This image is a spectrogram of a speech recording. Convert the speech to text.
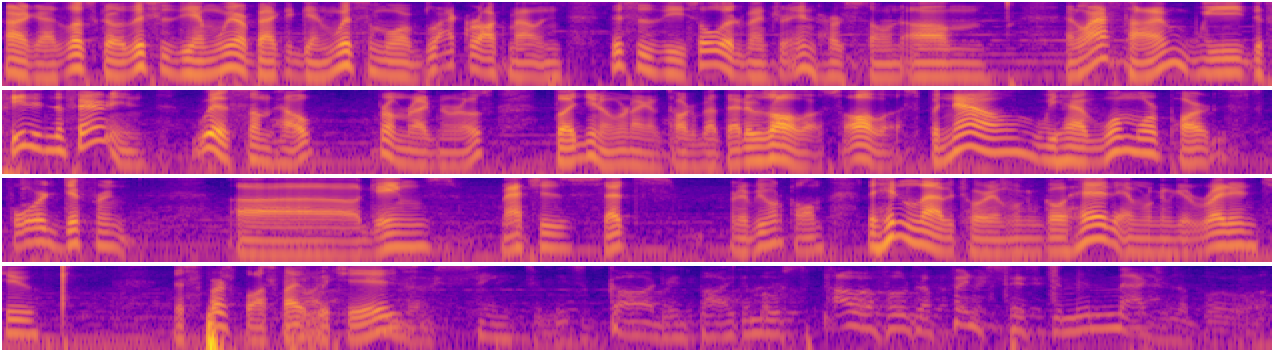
Alright guys, let's go. This is DM. We are back again with some more Blackrock Mountain. This is the solo adventure in Hearthstone. Um, and last time we defeated Nefarian with some help from Ragnaros. But, you know, we're not going to talk about that. It was all us. All us. But now we have one more part. Four different uh, games, matches, sets, whatever you want to call them. The Hidden Laboratory. And we're going to go ahead and we're going to get right into this first boss fight, which is... sanctum is guarded by the most powerful defense system imaginable.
